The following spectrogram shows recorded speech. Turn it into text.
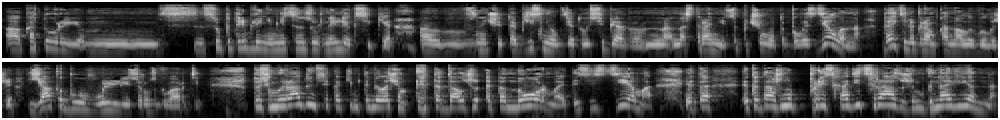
а, который с употреблением нецензурной лексики, а, значит, объяснил где-то у себя на, на странице, почему это было сделано, да, и телеграм-каналы выложили, якобы уволили из Росгвардии. То есть мы радуемся каким-то мелочам. Это, должно, это норма, это система, это, это должно происходить сразу же, мгновенно.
